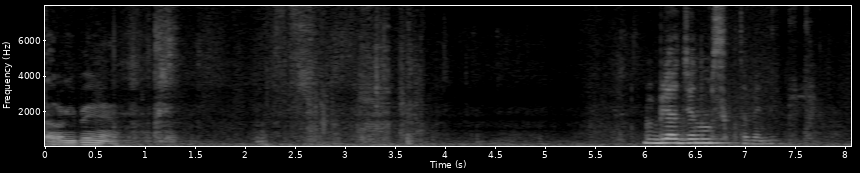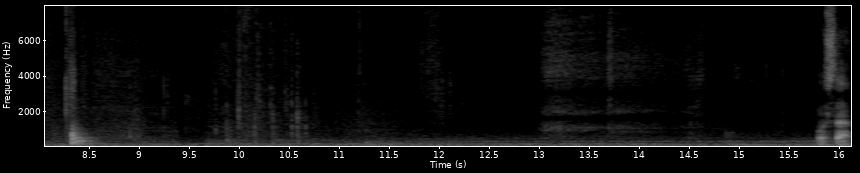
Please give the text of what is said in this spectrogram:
Been here? Bu biraz canımı sıktı benim. What's that?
